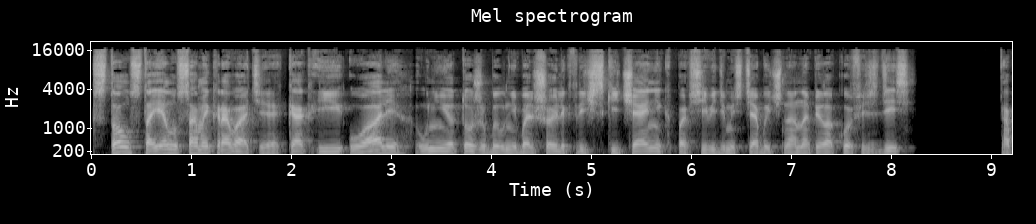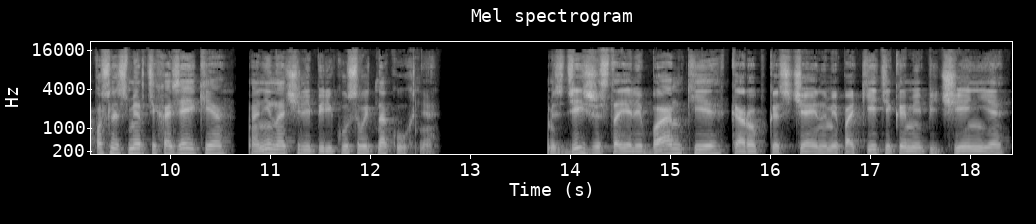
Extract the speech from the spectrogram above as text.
Стол стоял у самой кровати, как и у Али, у нее тоже был небольшой электрический чайник, по всей видимости, обычно она пила кофе здесь, а после смерти хозяйки они начали перекусывать на кухне. Здесь же стояли банки, коробка с чайными пакетиками, печенье.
